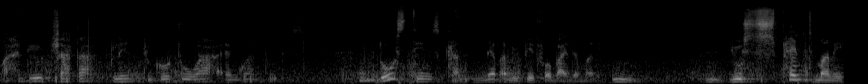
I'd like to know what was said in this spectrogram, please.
why do you charter plane to go to Wa and go and do this? Those things can never be paid for by the money. You spent money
